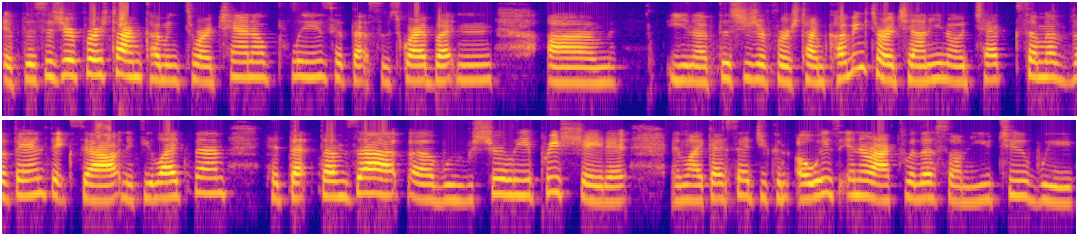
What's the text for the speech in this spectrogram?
if this is your first time coming to our channel please hit that subscribe button. Um, you know, if this is your first time coming to our channel, you know, check some of the fanfics out. And if you like them, hit that thumbs up. Uh, we surely appreciate it. And like I said, you can always interact with us on YouTube. We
